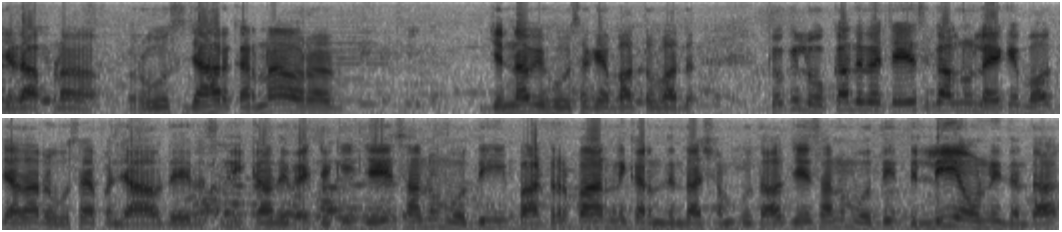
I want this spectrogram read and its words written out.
ਜਿਹੜਾ ਆਪਣਾ ਰੋਸ ਜ਼ਾਹਰ ਕਰਨਾ ਔਰ ਜਿੰਨਾ ਵੀ ਹੋ ਸਕੇ ਵੱਧ ਤੋਂ ਵੱਧ। ਕਿਉਂਕਿ ਲੋਕਾਂ ਦੇ ਵਿੱਚ ਇਸ ਗੱਲ ਨੂੰ ਲੈ ਕੇ ਬਹੁਤ ਜ਼ਿਆਦਾ ਰੋਸ ਹੈ ਪੰਜਾਬ ਦੇ ਵਸਨੀਕਾਂ ਦੇ ਵਿੱਚ ਕਿ ਜੇ ਸਾਨੂੰ ਮੋਦੀ ਬਾਰਡਰ ਪਾਰ ਨਹੀਂ ਕਰਨ ਦਿੰਦਾ ਸ਼ੰਭੂ ਦਾ, ਜੇ ਸਾਨੂੰ ਮੋਦੀ ਦਿੱਲੀ ਆਉਣ ਨਹੀਂ ਦਿੰਦਾ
